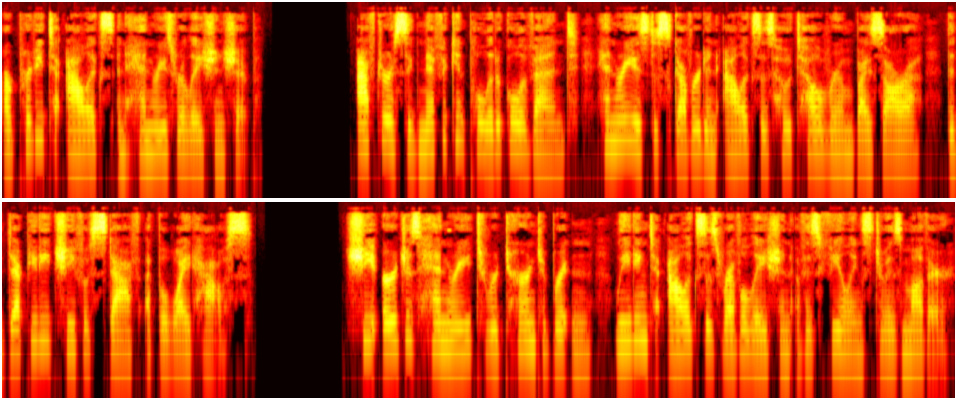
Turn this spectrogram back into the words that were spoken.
are privy to Alex and Henry's relationship. After a significant political event, Henry is discovered in Alex's hotel room by Zahra, the deputy chief of staff at the White House. She urges Henry to return to Britain, leading to Alex's revelation of his feelings to his mother.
